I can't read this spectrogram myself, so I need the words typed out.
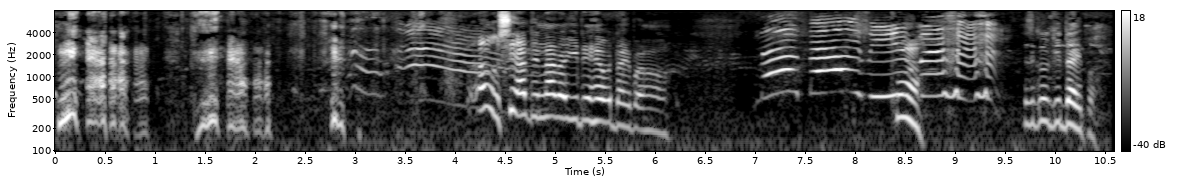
oh shit, I did not know you didn't have a diaper on. No, baby. Come on. Let's go get diaper.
